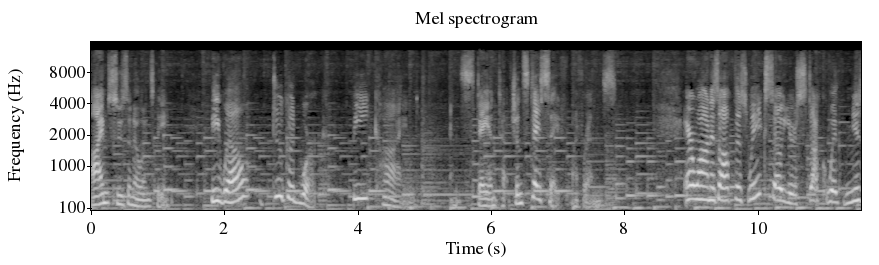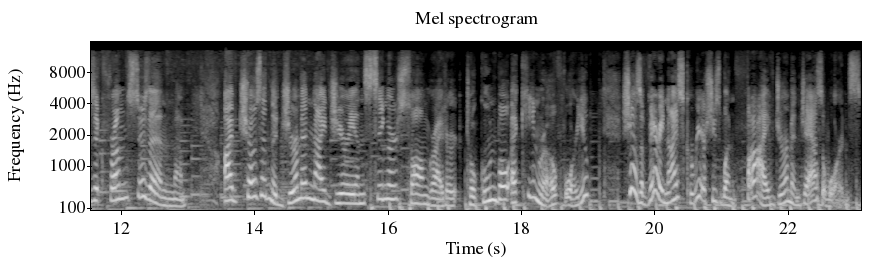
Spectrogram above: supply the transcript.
I'm Susan Owensby. Be well, do good work, be kind, and stay in touch and stay safe, my friends. Erwan is off this week, so you're stuck with music from Susan. I've chosen the German Nigerian singer songwriter Tokunbo Akinro for you. She has a very nice career. She's won five German Jazz Awards.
